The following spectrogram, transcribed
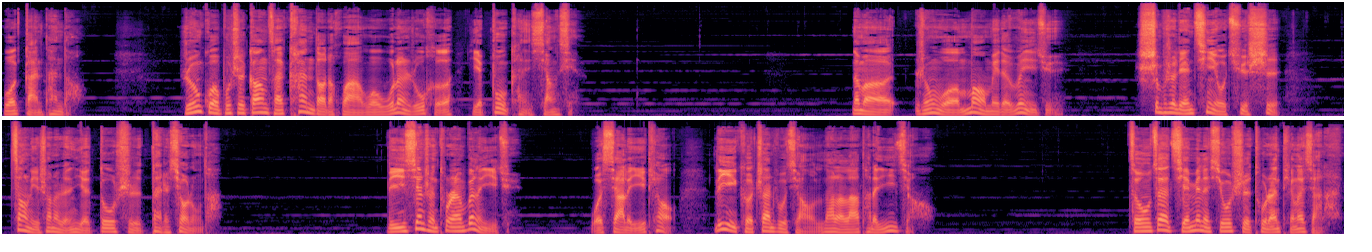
我感叹道：“如果不是刚才看到的话，我无论如何也不肯相信。”那么，容我冒昧的问一句，是不是连亲友去世？葬礼上的人也都是带着笑容的。李先生突然问了一句，我吓了一跳，立刻站住脚，拉了拉他的衣角。走在前面的修士突然停了下来，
